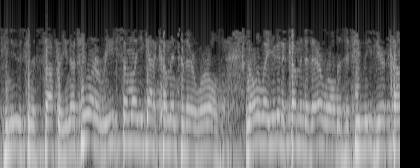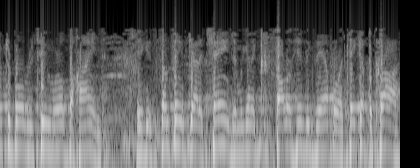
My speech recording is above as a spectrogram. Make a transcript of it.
he knew he was going to suffer. You know, if you want to reach someone, you got to come into their world. And the only way you're going to come into their world is if you leave your comfortable, routine world behind. Some things got to change, and we're going to follow his example and take up a cross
